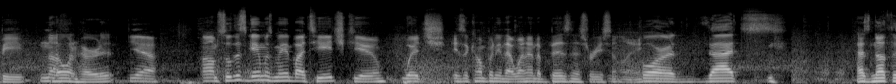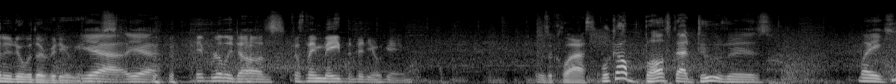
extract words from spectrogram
beat? No one heard it. yeah. Um, so this game was made by THQ, which is a company that went out of business recently. For that's Has nothing to do with their video games. yeah yeah. It really does, because they made the video game. It was a classic. Look how buff that dude is. Like he,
